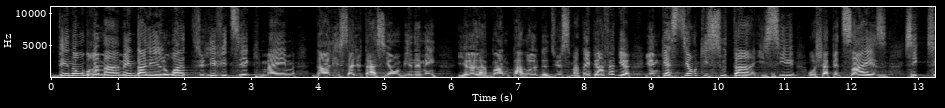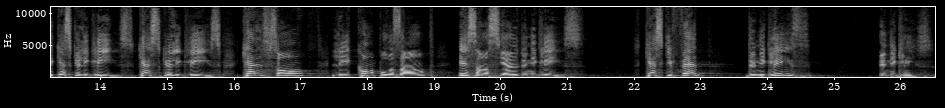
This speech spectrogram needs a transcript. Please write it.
dénombrements, même dans les lois du Lévitique, même dans les salutations, bien-aimés, il y a la bonne parole de Dieu ce matin. Puis en fait, il y a, il y a une question qui sous-tend ici au chapitre 16. C'est, c'est qu'est-ce que l'Église? Qu'est-ce que l'Église? Quelles sont les composantes essentielles d'une Église? Qu'est-ce qui fait d'une Église une Église?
